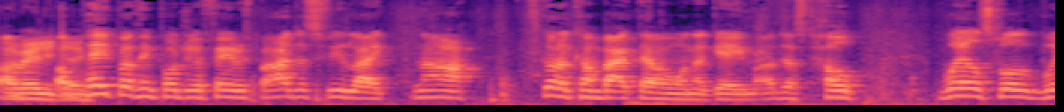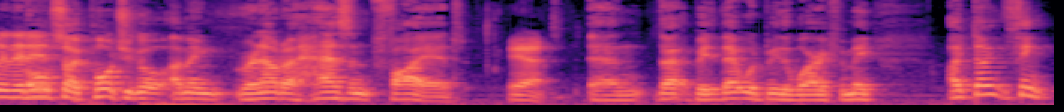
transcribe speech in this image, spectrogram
I on, really on paper I think Portugal are favourites, but I just feel like nah, it's going to come back to having won a game. I just hope Wales will win it. in. also Portugal. I mean, Ronaldo hasn't fired, Yeah. and that be that would be the worry for me. I don't think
